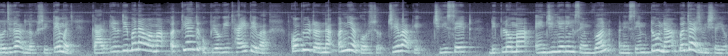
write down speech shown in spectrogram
રોજગારલક્ષી તેમજ કારકિર્દી બનાવવામાં અત્યંત ઉપયોગી થાય તેવા કોમ્પ્યુટરના અન્ય કોર્સો જેવા કે GSET diploma, engineering sem one અને સેમ ટુના બધા જ વિષયો.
